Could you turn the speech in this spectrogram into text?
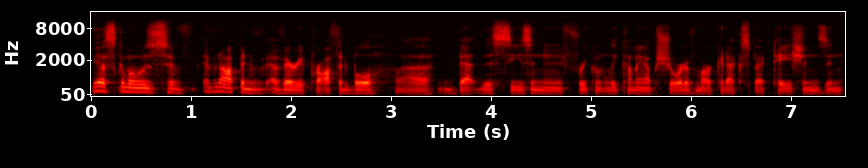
The Eskimos have, have not been a very profitable uh, bet this season and frequently coming up short of market expectations. And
